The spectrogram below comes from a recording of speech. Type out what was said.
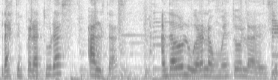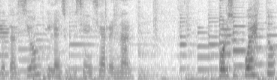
Las temperaturas altas han dado lugar al aumento de la deshidratación y la insuficiencia renal. Por supuesto,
